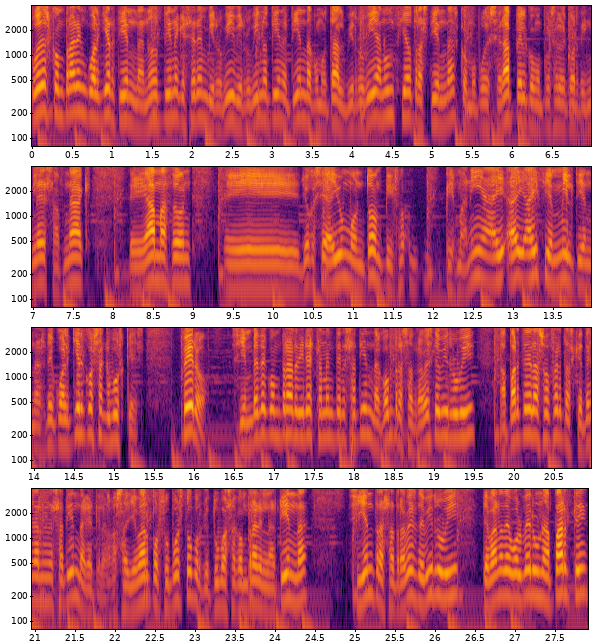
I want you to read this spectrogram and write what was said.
Puedes comprar en cualquier tienda, no tiene que ser en Birrubí. Birrubí no tiene tienda como tal. Birrubí anuncia otras tiendas, como puede ser Apple, como puede ser el Corte Inglés, Afnac, eh, Amazon, eh, yo que sé, hay un montón, Pismanía, hay, hay, hay 100.000 tiendas, de cualquier cosa que busques. Pero si en vez de comprar directamente en esa tienda, compras a través de Birrubí, aparte de las ofertas que tengan en esa tienda, que te las vas a llevar, por supuesto, porque tú vas a comprar en la tienda, si entras a través de Birrubí, te van a devolver una parte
